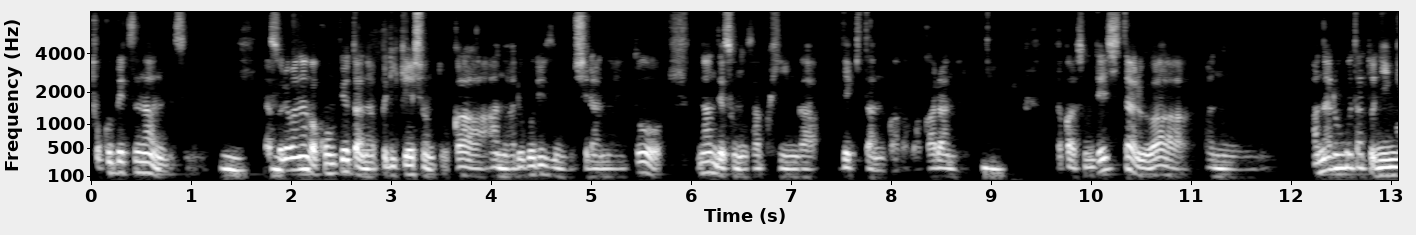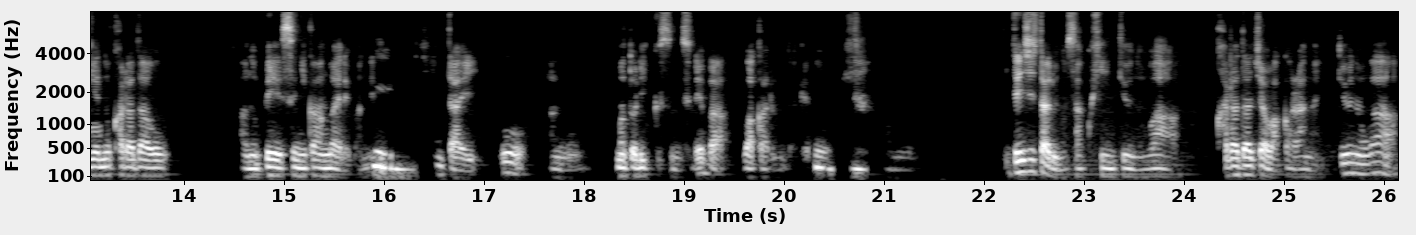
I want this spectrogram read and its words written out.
特別なんですよね。うん、それはなんかコンピューターのアプリケーションとか、あのアルゴリズムを知らないと、なんでその作品ができたのかがわからない。うん、だからそのデジタルは、あの、アナログだと人間の体をあのベースに考えればね、うん、身体をあのマトリックスにすればわかるんだけど、あのデジタルの作品っていうのは体じゃわからないっていうのが、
